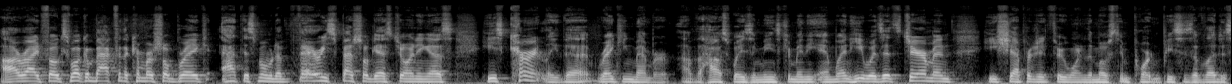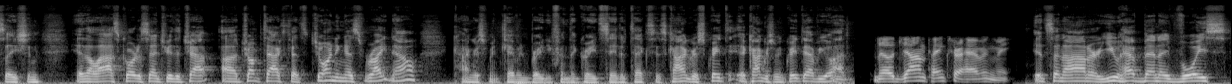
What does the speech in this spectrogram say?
All right, folks, welcome back for the commercial break. At this moment, a very special guest joining us. He's currently the ranking member of the House Ways and Means Committee, and when he was its chairman, he shepherded through one of the most important pieces of legislation in the last quarter century, the tra- uh, Trump tax cuts. Joining us right now, Congressman Kevin Brady from the great state of Texas. Congress, great, to, uh, Congressman, great to have you on. No, John, thanks for having me. It's an honor. You have been a voice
